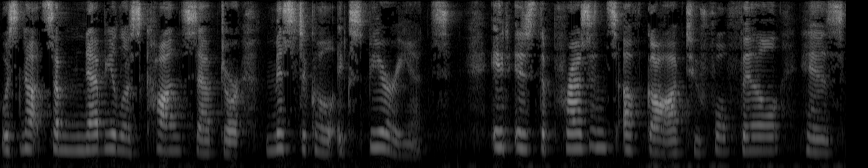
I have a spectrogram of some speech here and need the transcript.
was not some nebulous concept or mystical experience. It is the presence of God to fulfill his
